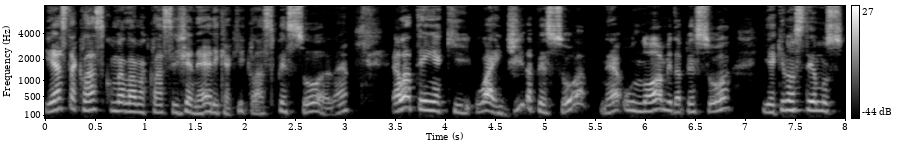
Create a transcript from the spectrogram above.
E esta classe, como ela é uma classe genérica aqui, classe pessoa, né? Ela tem aqui o ID da pessoa, né? O nome da pessoa, e aqui nós temos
